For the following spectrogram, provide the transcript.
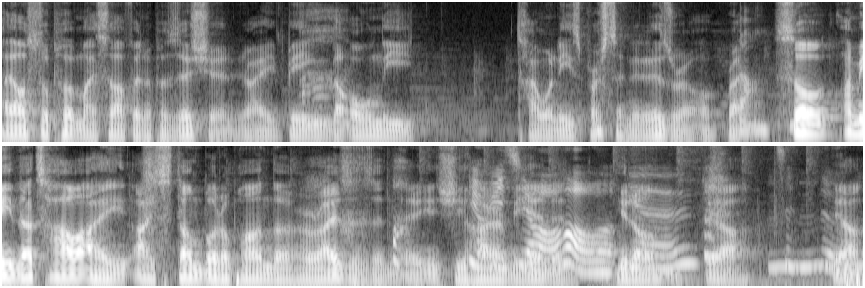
I also put myself in a position, right, being the only Taiwanese person in Israel, right? Yeah. So I mean, that's how I I stumbled upon the Horizons, and, and she hired me in. 运气好好哦。 And, you know, Yes. yeah, 真的 yeah.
